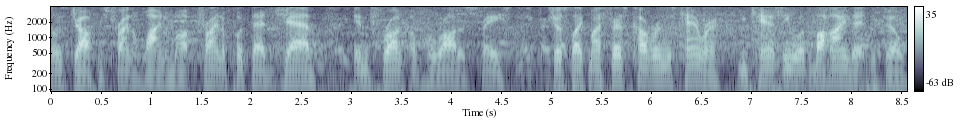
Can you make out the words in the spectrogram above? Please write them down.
Those Jofre's trying to line him up, trying to put that jab in front of Harada's face. Just like my fist covering this camera, you can't see what's behind it until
